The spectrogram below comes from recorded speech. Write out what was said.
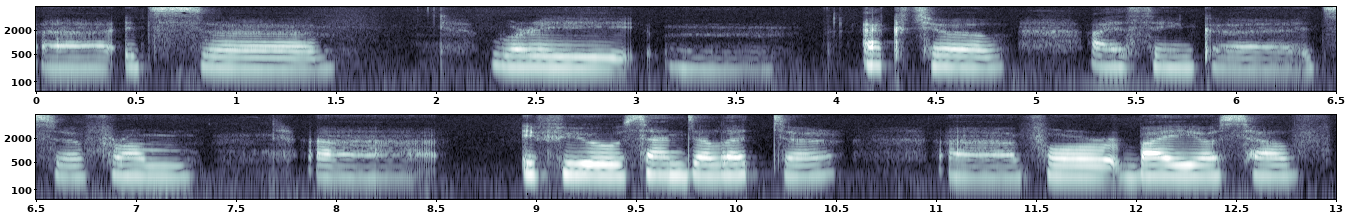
uh, it's uh, very um, actual. I think it's from if you send a letter for by yourself,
